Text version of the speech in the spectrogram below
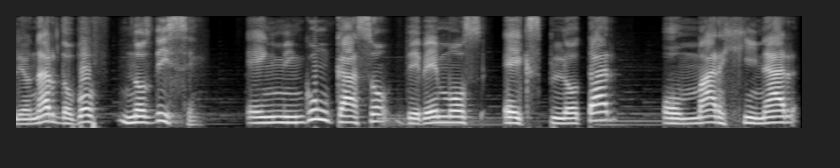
Leonardo Boff nos dice, en ningún caso debemos explotar o marginar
